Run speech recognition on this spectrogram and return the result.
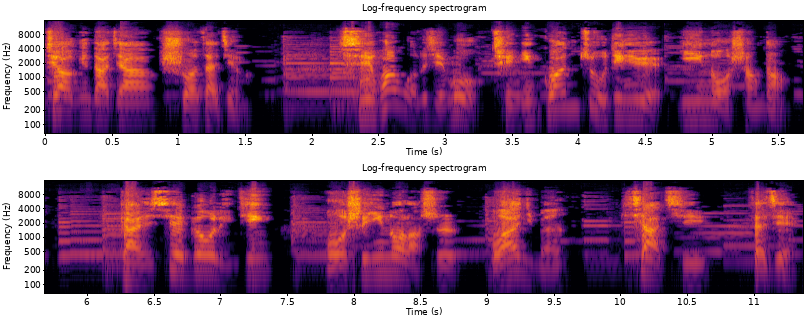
就要跟大家说再见了。喜欢我的节目，请您关注订阅一诺商道。感谢各位聆听，我是一诺老师，我爱你们，下期。再见。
